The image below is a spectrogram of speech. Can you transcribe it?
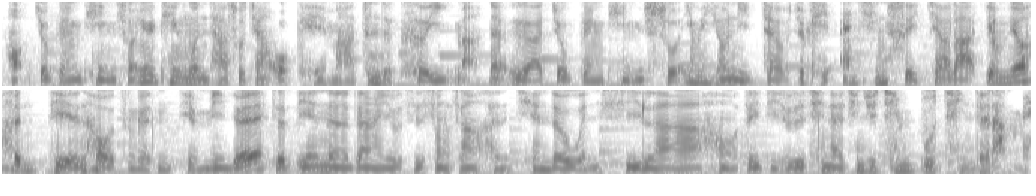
好，就跟 King 说，因为 King 问他说：“这样 OK 吗？真的可以吗？”那二啊就跟 King 说：“因为有你在，我就可以安心睡觉啦。有没有很甜？哦，整个很甜蜜，对不对？这边呢，当然又是送上很甜的吻戏啦。哦，这一集就是亲来亲去，亲不停的啦，每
